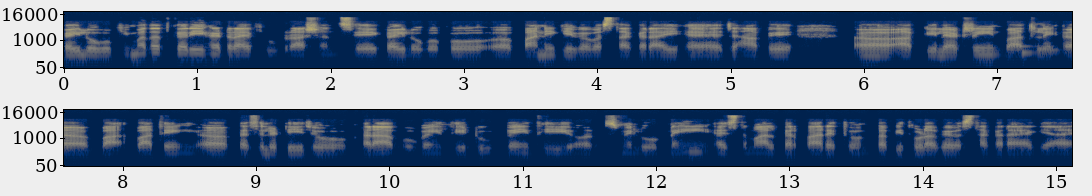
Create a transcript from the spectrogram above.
कई लोगों की मदद करी है। ड्राई फ्रूट राशन से कई लोगों को पानी की व्यवस्था कराई है, जहाँ पे आपकी लेटरीन बाथिंग फैसिलिटी जो खराब हो गई थी, टूट गई थी और उसमें लोग नहीं इस्तेमाल कर पा रहे थे, उनका भी थोड़ा व्यवस्था कराया गया है।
